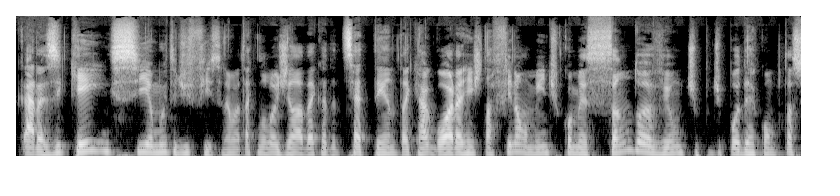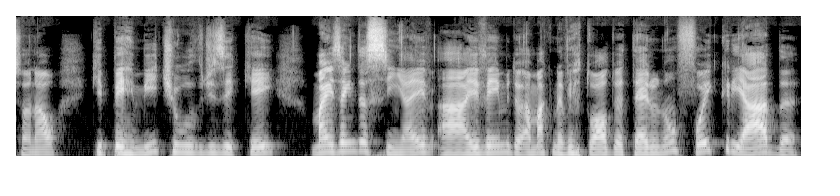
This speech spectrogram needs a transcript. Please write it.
Cara, ZK em si é muito difícil, né? Uma tecnologia da década de 70, que agora a gente está finalmente começando a ver um tipo de poder computacional que permite o uso de ZK, mas ainda assim, a, a EVM, a máquina virtual do Ethereum, não foi criada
